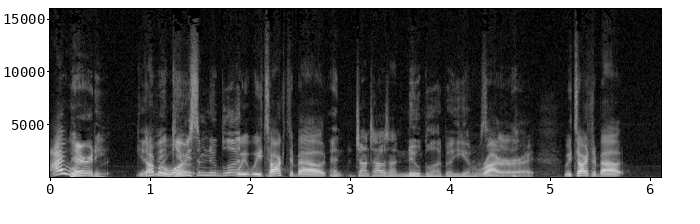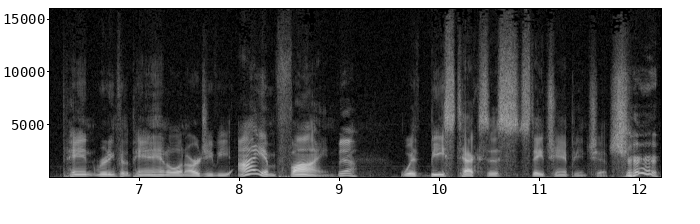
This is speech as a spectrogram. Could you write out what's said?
I will. parody give number me, one, give me some new blood We, we talked about and John Tyler's not new blood but you get what right, saying. right, right. We talked about pan, rooting for the Panhandle and RGV. I am fine yeah with Beast Texas State Championship. sure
